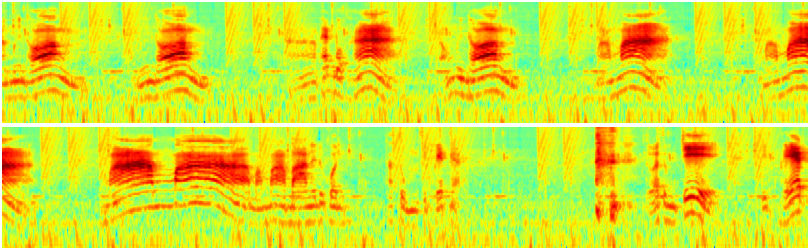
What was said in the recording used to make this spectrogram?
าหมื่นทองหมื่นทองอ่าแพ็คบวกห้าสองหมื่นทอง มาม่า มาม่า มาม่า มาม่าบานเลยทุกคนาสุ่มสิบเพชรเนี่ยตัวสุ่มจี้สิบเพชร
